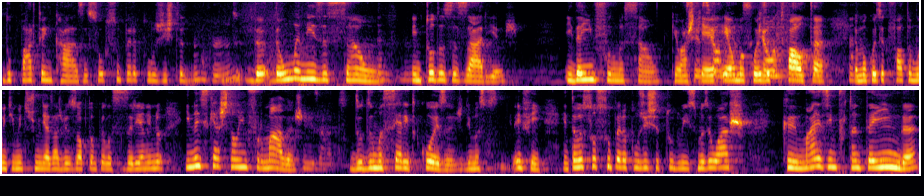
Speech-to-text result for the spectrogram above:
do parto em casa, sou super apologista uhum. da humanização uhum. em todas as áreas e da informação, que eu acho que é, é uma coisa que, é que falta, falta, é uma coisa que falta muito e muitas mulheres às vezes optam pela cesariana e, não, e nem sequer estão informadas de, de, uma série de coisas, de uma, enfim. Então eu sou super apologista de tudo isso, mas eu acho que mais importante ainda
